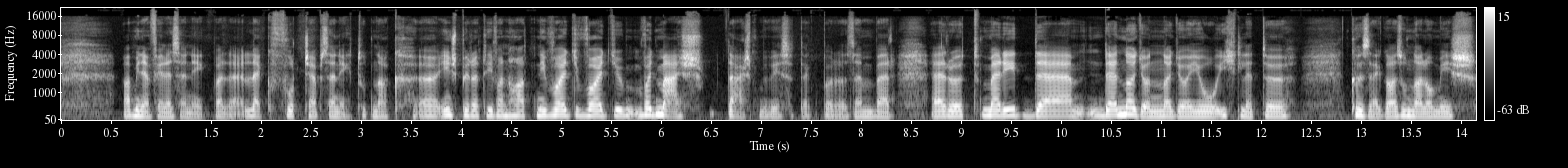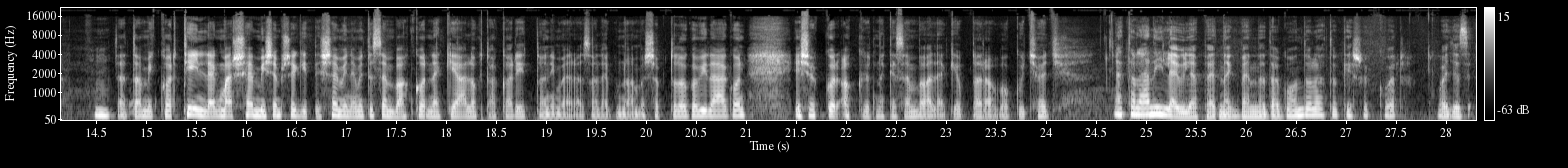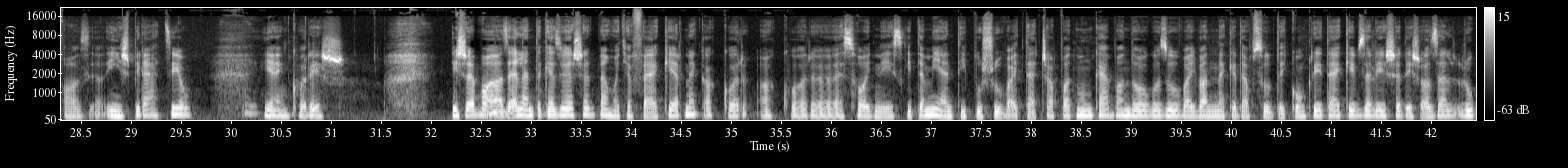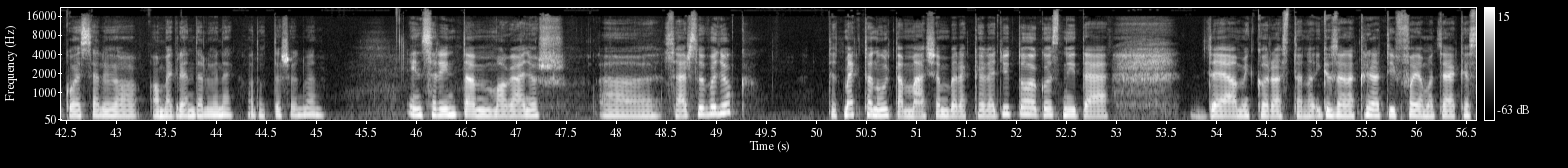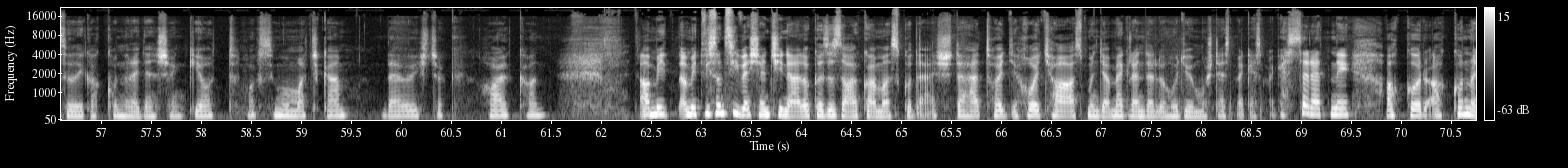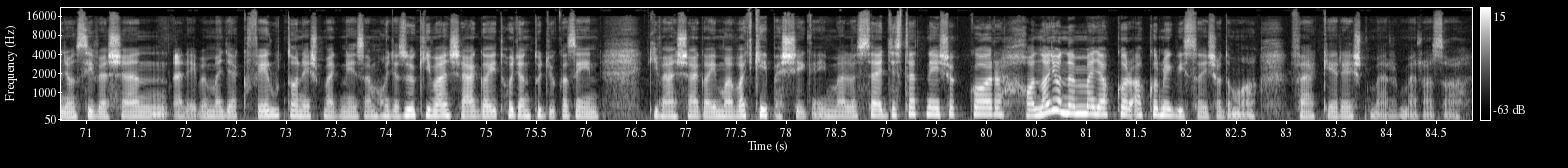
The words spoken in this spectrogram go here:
a mindenféle zenékbe, legfurcsább zenék tudnak inspiratívan hatni, vagy, vagy, vagy más társművészetekből az ember erőt merít, de, de nagyon-nagyon jó ihlető közeg az unalom is Hm. Tehát amikor tényleg már semmi sem segít, és semmi nem jut eszembe, akkor nekiállok takarítani, mert az a legunalmasabb dolog a világon, és akkor, akkor jutnak eszembe a legjobb darabok, úgyhogy... Hát talán így leülepednek benned a gondolatok, és akkor, vagy az, az inspiráció ilyenkor, és és ebben az ellentekező esetben, hogyha felkérnek, akkor, akkor ez hogy néz ki? Te milyen típusú vagy? Te csapatmunkában dolgozó, vagy van neked abszolút egy konkrét elképzelésed, és azzal rukkolsz elő a, a megrendelőnek adott esetben? Én szerintem magányos uh, szerző vagyok, tehát megtanultam más emberekkel együtt dolgozni, de, de amikor aztán igazán a kreatív folyamat elkezdődik, akkor ne legyen senki ott, maximum macskám, de ő is csak halkan. Amit, amit viszont szívesen csinálok, az az alkalmazkodás. Tehát, hogy, hogyha azt mondja a megrendelő, hogy ő most ezt, meg ezt, meg ezt szeretné, akkor, akkor nagyon szívesen elébe megyek félúton, és megnézem, hogy az ő kívánságait hogyan tudjuk az én kívánságaimmal, vagy képességeimmel összeegyeztetni, és akkor, ha nagyon nem megy, akkor, akkor még vissza is adom a felkérést, mert, mert az a,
